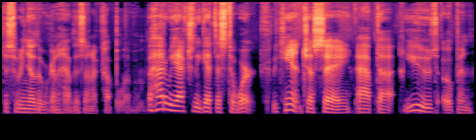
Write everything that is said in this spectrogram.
just so we know that we're going to have this on a couple of them. But how do we actually get this to work? We can't just say app.use open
